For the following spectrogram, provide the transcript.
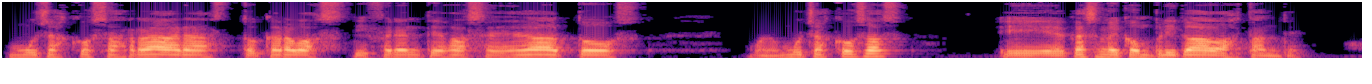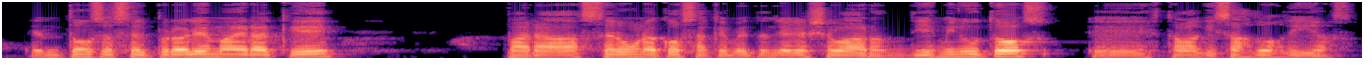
muchas cosas raras, tocar diferentes bases de datos, bueno, muchas cosas. Eh, acá se me complicaba bastante. Entonces el problema era que para hacer una cosa que me tendría que llevar 10 minutos, eh, estaba quizás dos días.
